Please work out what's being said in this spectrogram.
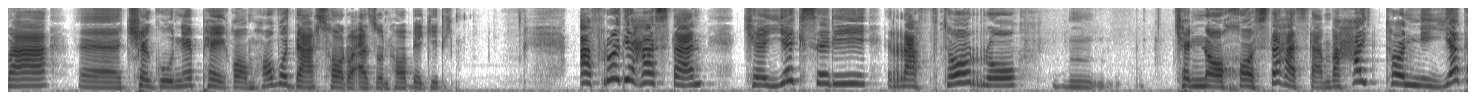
و چگونه پیغام ها و درس ها رو از اونها بگیریم. افرادی هستن که یک سری رفتار رو که ناخواسته هستن و حتی نیت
